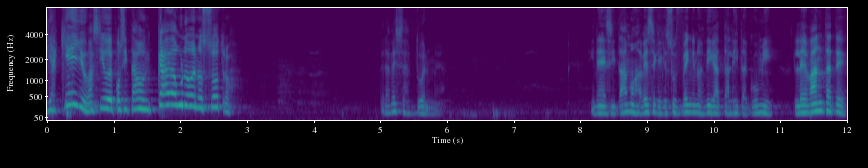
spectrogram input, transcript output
Y aquello ha sido depositado en cada uno de nosotros. Pero a veces duerme. Y necesitamos a veces que Jesús venga y nos diga, Talita Kumi, levántate,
